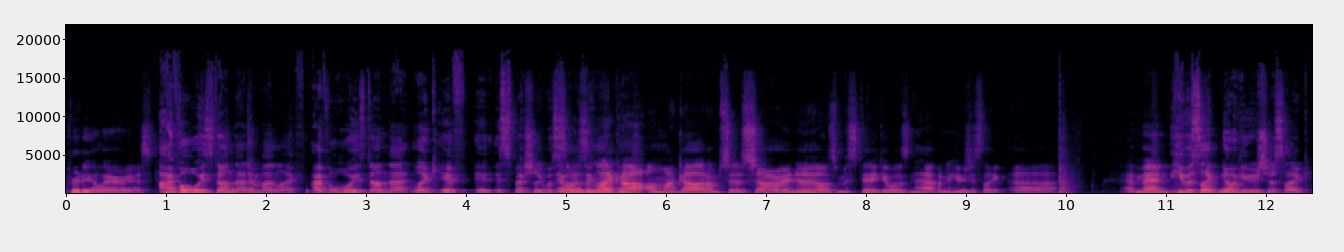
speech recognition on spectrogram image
pretty hilarious. I've always done that in my life. I've always done that. Like if, especially with It wasn't like, like, uh, oh my god, I'm so sorry. No, that was a mistake. It wasn't happening. He was just like, uh, and then he was like, no, he was just like,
